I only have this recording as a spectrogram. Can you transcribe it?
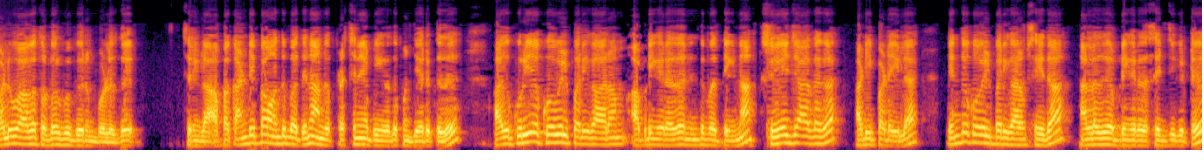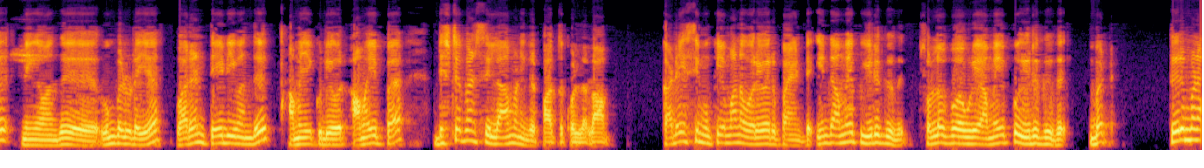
வலுவாக தொடர்பு பெறும் பொழுது. சரிங்களா? அப்ப கண்டிப்பா வந்து பாத்தீங்கன்னா அங்க பிரச்சனை அப்படிங்கிறது கொஞ்சம் இருக்குது. அதுக்குரிய கோவில் பரிகாரம் அப்படிங்கறத வந்து பாத்தீங்கன்னா சுயஜாதக அடிப்படையில எந்த கோவில் பரிகாரம் செய்தா நல்லது அப்படிங்கறத செஞ்சுக்கிட்டு நீங்க வந்து உங்களுடைய வரன் தேடி வந்து அமையக்கூடிய ஒரு அமைப்பை டிஸ்டர்பன்ஸ் இல்லாம நீங்கள் பார்த்து கொள்ளலாம். கடைசி முக்கியமான ஒரே ஒரு பாயிண்ட் இந்த அமைப்பு இருக்குது. சொல்ல போகக்கூடிய அமைப்பு இருக்குது. பட் திருமண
